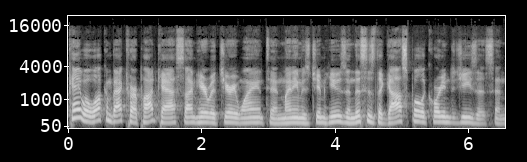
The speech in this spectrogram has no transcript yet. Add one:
Okay, well, welcome back to our podcast. I'm here with Jerry Wyant, and my name is Jim Hughes, and this is the Gospel according to Jesus. And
